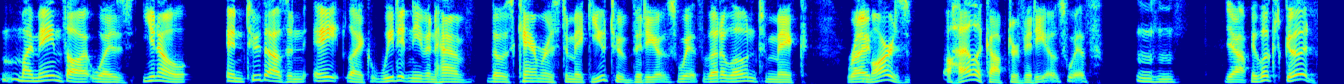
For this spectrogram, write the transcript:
my main thought was, you know, in 2008, like we didn't even have those cameras to make YouTube videos with, let alone to make right Mars helicopter videos with. mm-hmm. yeah It looked good.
